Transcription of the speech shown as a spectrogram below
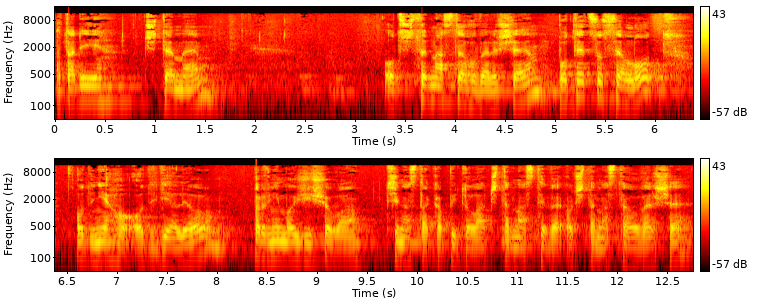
A tady čteme od 14. verše, poté co se Lot od něho oddělil, první Mojžíšova 13. kapitola 14. od 14. verše,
